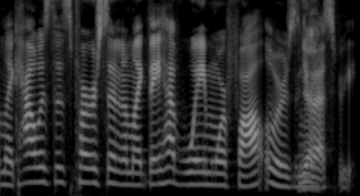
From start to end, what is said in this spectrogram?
I'm like, how is this person? I'm like, they have way more followers than Yeah. USB.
